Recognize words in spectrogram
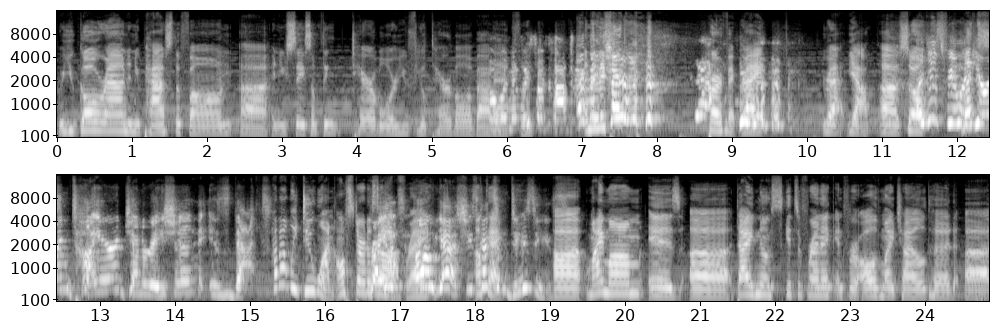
where you go around and you pass the phone, uh, and you say something terrible or you feel terrible about Oh, it. Oh, and then for- they start clapping. and then they start. Perfect, right? Right. Yeah. Uh, so I just feel like let's- your entire generation is that. how about we do one? I'll start us Right? off. Right. Oh yeah, she's Okay. got some doozies. Uh, my mom is uh, diagnosed schizophrenic, and for all of my childhood, uh,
